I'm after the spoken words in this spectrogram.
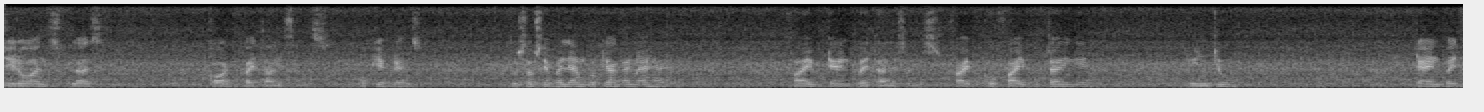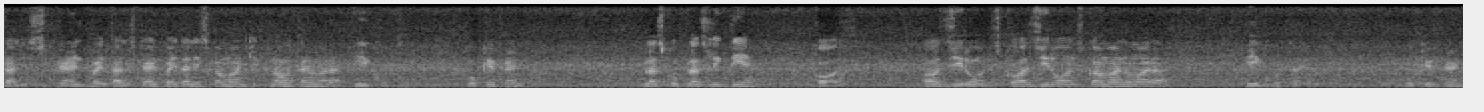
ज़ीरो अंश प्लस कॉट पैंतालीस अंश। ओके फ्रेंड्स तो सबसे पहले हमको क्या करना है? फाइव टेन पैंतालीस अंश। फाइव को फाइव उतारेंगे इंटू टेन पैंतालीस। टेन पैंतालीस। टेन पैंतालीस का मान कितना होता है हमारा? एक होता है। ओके फ्रेंड प्लस को प्लस लिख दिए। कॉज कॉस ज़ीरो अंश कॉस ज़ीरो अंश का मान हमारा एक होता है। ओके फ्रेंड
